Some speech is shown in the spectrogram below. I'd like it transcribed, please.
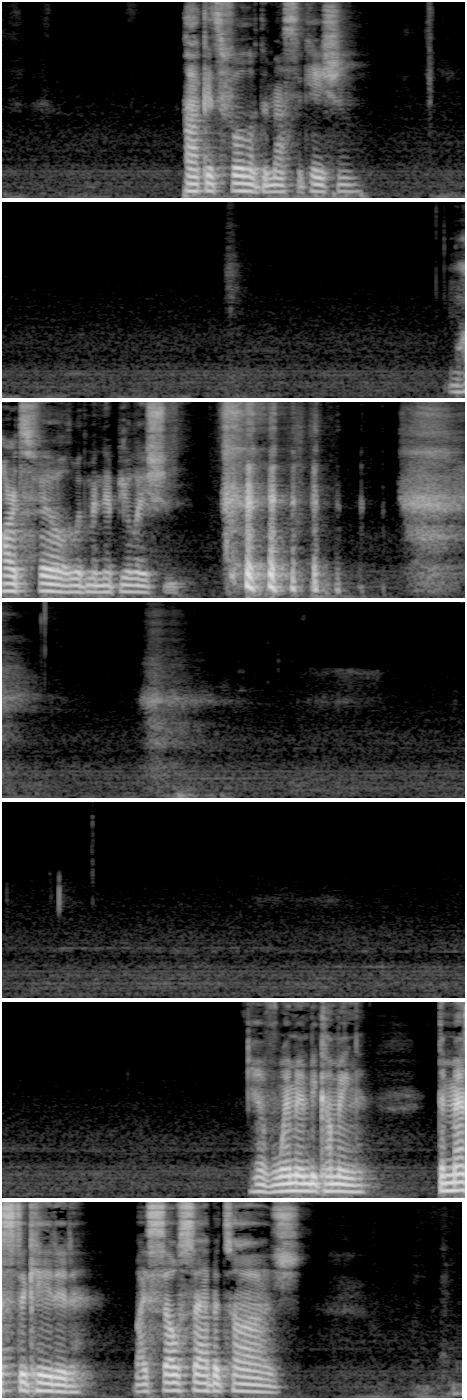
pockets full of domestication. hearts filled with manipulation. You have women becoming domesticated by self sabotage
